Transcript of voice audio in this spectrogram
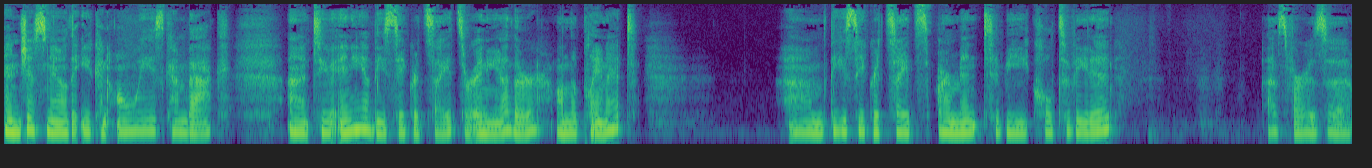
And just know that you can always come back uh, to any of these sacred sites or any other on the planet um, these sacred sites are meant to be cultivated as far as a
